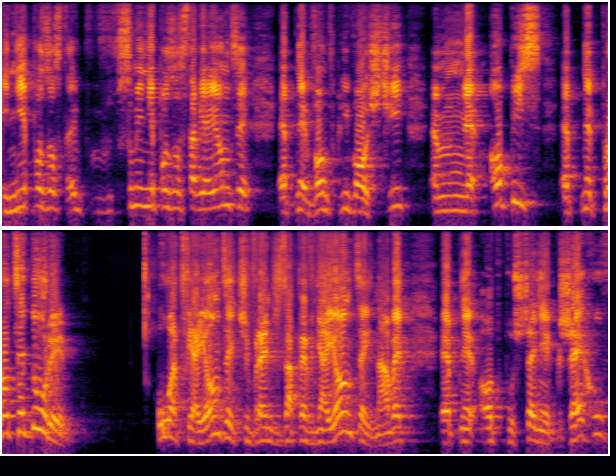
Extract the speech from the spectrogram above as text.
i nie w sumie nie pozostawiający wątpliwości opis procedury ułatwiającej, czy wręcz zapewniającej nawet odpuszczenie grzechów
